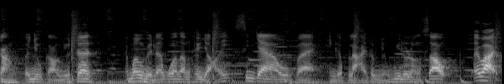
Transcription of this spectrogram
cần có nhu cầu như trên. Cảm ơn vì đã quan tâm theo dõi. Xin chào và hẹn gặp lại trong những video lần sau. Bye bye!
